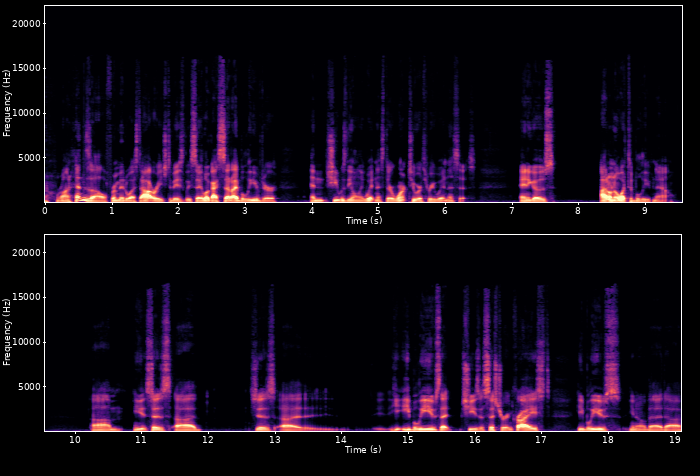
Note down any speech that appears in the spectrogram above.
Ron Henzel from Midwest Outreach to basically say, "Look, I said I believed her, and she was the only witness. There weren't two or three witnesses." And he goes, "I don't know what to believe now." Um, he says, uh, says uh, he, he believes that she's a sister in Christ. He believes, you know, that uh,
